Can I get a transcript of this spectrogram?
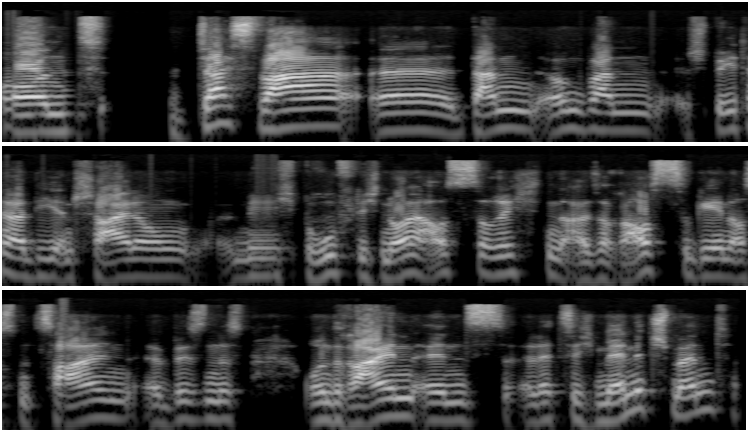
Und das war äh, dann irgendwann später die Entscheidung, mich beruflich neu auszurichten, also rauszugehen aus dem Zahlenbusiness und rein ins letztlich Management,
